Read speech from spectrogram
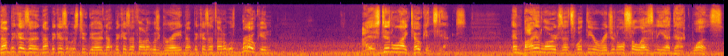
not because I, not because it was too good, not because I thought it was great, not because I thought it was broken. I just didn't like tokens decks. And by and large, that's what the original Selesnya deck was.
